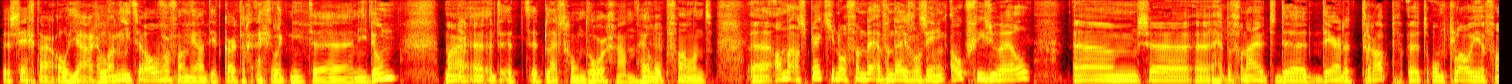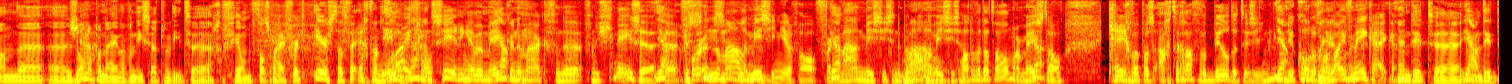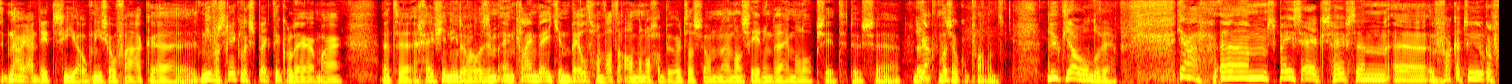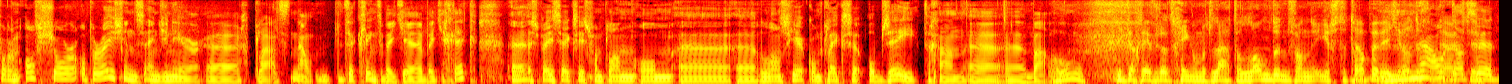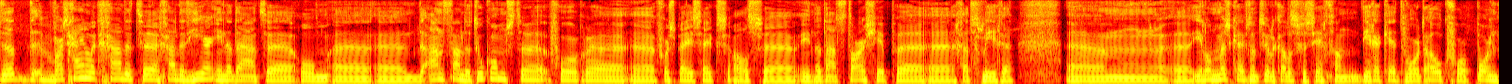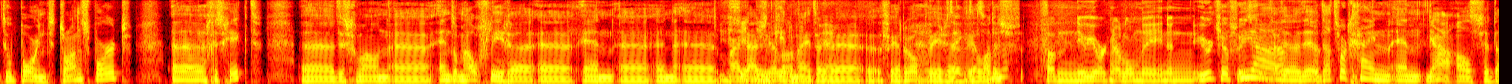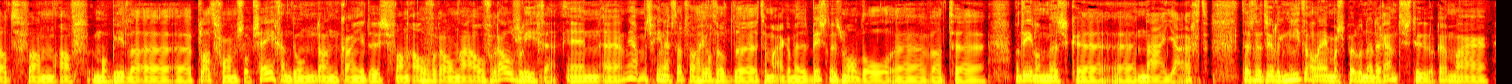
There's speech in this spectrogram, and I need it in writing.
zegt daar al jarenlang iets over. Van ja, dit kan je toch eigenlijk niet, niet doen. Maar het, het, het blijft gewoon doorgaan. Heel opvallend. Ander aspectje nog van, de, van deze lancering, ook visueel. Ehm, ze hebben vanuit de derde trap het ontplooien van de zonnepanelen van die satelliet eh, gefilmd. Volgens mij voor het eerst dat we echt een Inderdaad. live lancering hebben mee kunnen maken van de, van de Chinezen. Ja, voor een normale normale missie in ieder geval. Voor Ja. de maanmissies en de bemande missies hadden we dat al. Maar meestal kregen we pas achteraf wat beelden te zien. Ja, nu konden we gewoon live meekijken. En dit, eh, ja, dit, nou ja, dit zie je ook niet zo vaak. eh, niet verschrikkelijk spectaculair, maar het eh, geeft je in ieder geval eens een, een klein beetje een beeld van wat er allemaal nog gebeurt als zo'n lancering er eenmaal op zit. Dus eh, ja, was ook opvallend. Luc, jouw onderwerp. Ja, ehm, SpaceX heeft een eh, vacature voor een offshore operations engineer eh, geplaatst. Nou, dat klinkt een beetje, een beetje gek. Eh, SpaceX is van plan om lanceercomplexen op zee te gaan eh, eh, bouwen. Ik dacht even dat het ging om het laten landen van de eerste trappen. Weet je wel, nou, dat, eh, dat, waarschijnlijk gaat het, eh, gaat het hier inderdaad eh, om eh, eh, de aanstaande toekomst eh, voor, eh, eh, voor SpaceX. Als eh, inderdaad Starship eh, eh, gaat vliegen. Ehm, eh, Elon Musk heeft natuurlijk al eens gezegd van die raket wordt ook voor point-to-point transport eh, geschikt. Eh, dus gewoon eh end omhoog vliegen eh, en eh, een paar duizend kilometer eh, verderop weer, eh, weer landen. dus van New York naar Londen in een uurtje of zoiets Ja, de- dat soort gein. En ja, als ze dat vanaf mobiele eh, platforms op zee gaan doen, dan kan je dus van overal naar overal vliegen. En eh, ja, misschien heeft dat wel heel veel te, te maken met het business model eh, wat, eh, wat Elon Musk najaagt. Dat is natuurlijk niet alleen maar spullen naar de ruimte sturen, maar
